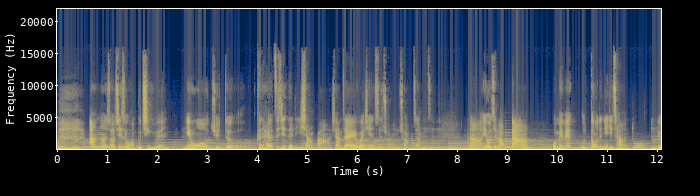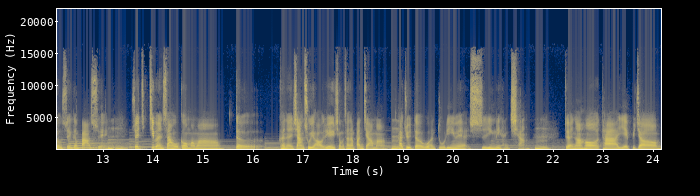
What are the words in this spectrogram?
嗯、啊，那时候其实我很不情愿，嗯、因为我觉得可能还有自己的理想吧，想在外县市闯一闯这样子。嗯嗯、那因为我是老大，我妹妹我跟我的年纪差很多。六岁跟八岁，嗯嗯，所以基本上我跟我妈妈的可能相处也好，因为以前我们常常搬家嘛，嗯，她觉得我很独立，因为适应力很强，嗯，对，然后她也比较，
